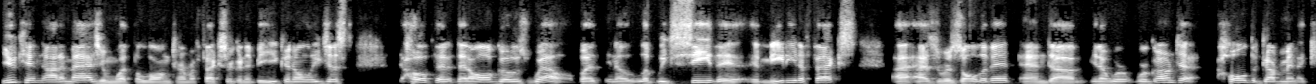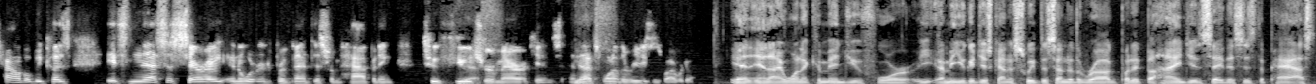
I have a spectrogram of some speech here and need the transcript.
You cannot imagine what the long term effects are going to be. You can only just hope that that all goes well. But you know, look, we see the immediate effects uh, as a result of it, and um, you know, we're we're going to hold the government accountable because it's necessary in order to prevent this from happening to future yes. Americans, and yes. that's one of the reasons why we're doing. It. And, and I want to commend you for. I mean, you could just kind of sweep this under the rug, put it behind you, and say this is the past.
